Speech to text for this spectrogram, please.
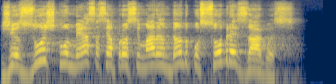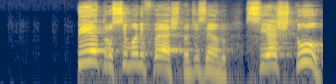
Jesus começa a se aproximar andando por sobre as águas. Pedro se manifesta dizendo: Se és tu,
